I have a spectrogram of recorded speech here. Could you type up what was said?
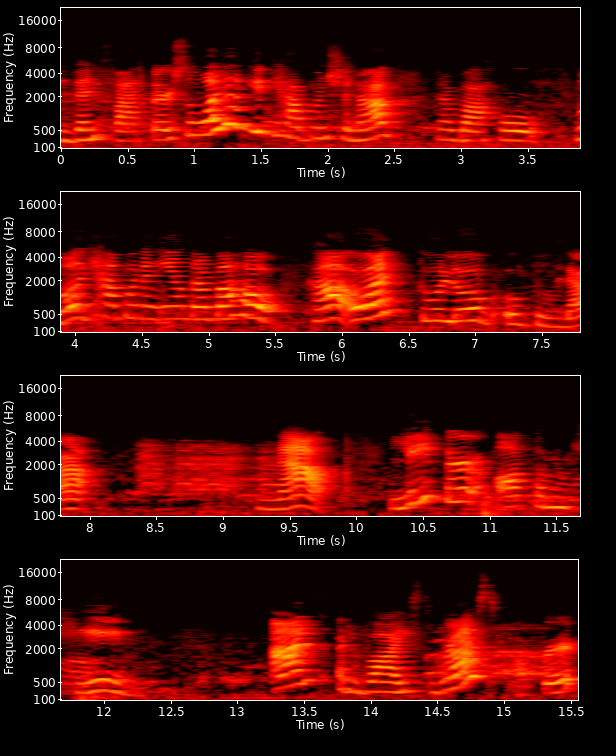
even fatter. So, wala gyud hapon siya nagtrabaho. Mo hapon ang iyang trabaho. Kaon, tulog, ug tula. Now, later autumn came. Ant advised Grasshopper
